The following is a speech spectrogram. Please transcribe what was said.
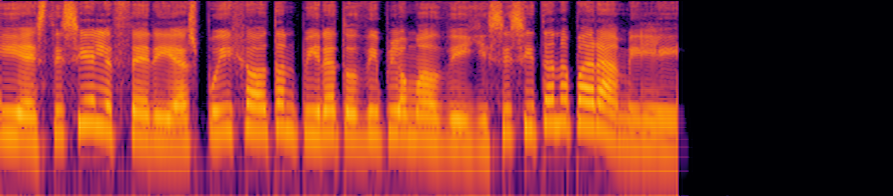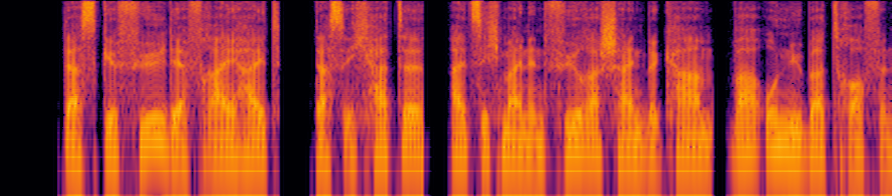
Η αίσθηση ελευθερίας που είχα όταν πήρα το δίπλωμα οδήγησης ήταν απαράμιλη. Das Gefühl der Freiheit, das ich hatte, als ich meinen Führerschein bekam, war unübertroffen.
